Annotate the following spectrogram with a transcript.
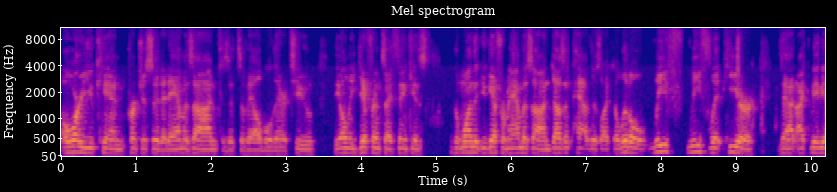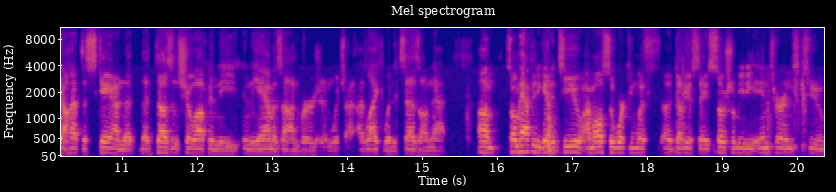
or you can purchase it at Amazon because it's available there too. The only difference I think is the one that you get from Amazon doesn't have, there's like a little leaf leaflet here that I maybe I'll have to scan that, that doesn't show up in the, in the Amazon version, which I, I like what it says on that. Um, so I'm happy to get it to you. I'm also working with uh, WSA social media interns to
